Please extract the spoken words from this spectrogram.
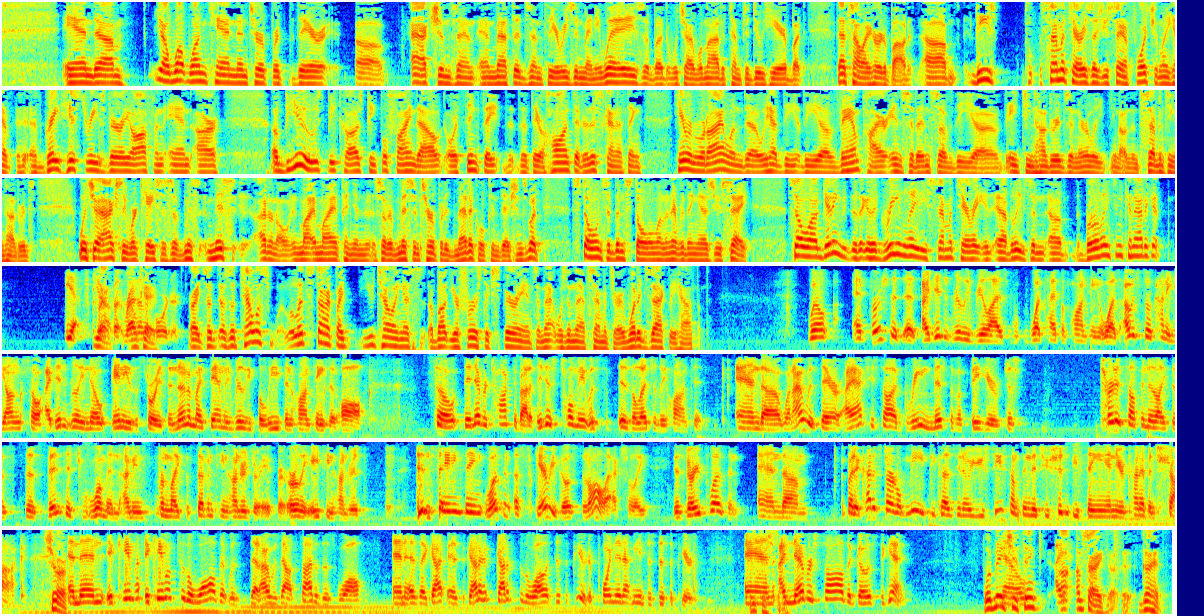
And, um, you know, what one can interpret their uh, actions and, and methods and theories in many ways, uh, but which I will not attempt to do here. But that's how I heard about it. Um, these cemeteries, as you say, unfortunately have have great histories very often and are abused because people find out or think they that they're haunted or this kind of thing. Here in Rhode Island, uh, we had the the uh, vampire incidents of the uh, 1800s and early, you know, the 1700s, which actually were cases of mis, mis I don't know, in my in my opinion, sort of misinterpreted medical conditions. But stones have been stolen and everything, as you say. So, uh, getting the, the Green Lady Cemetery, I believe it's in uh, Burlington, Connecticut. Yes, correct, yeah, but right okay. on the border. All right, so, so tell us, let's start by you telling us about your first experience, and that was in that cemetery. What exactly happened? Well, at first unfortunate that I didn't really realize what type of haunting it was. I was still kind of young, so I didn't really know any of the stories, and none of my family really believed in hauntings at all. So they never talked about it. They just told me it was is allegedly haunted. And uh, when I was there, I actually saw a green mist of a figure just turn itself into like this this vintage woman. I mean, from like the 1700s or or early 1800s. Didn't say anything. wasn't a scary ghost at all. Actually, it was very pleasant. And um, but it kind of startled me because you know you see something that you shouldn't be seeing and you're kind of in shock. Sure. And then it came it came up to the wall that was that I was outside of this wall, and as I got as it got got up to the wall, it disappeared. It pointed at me and just disappeared. And I never saw the ghost again. What makes Now, you think? I- uh, I'm sorry. Uh, go ahead.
